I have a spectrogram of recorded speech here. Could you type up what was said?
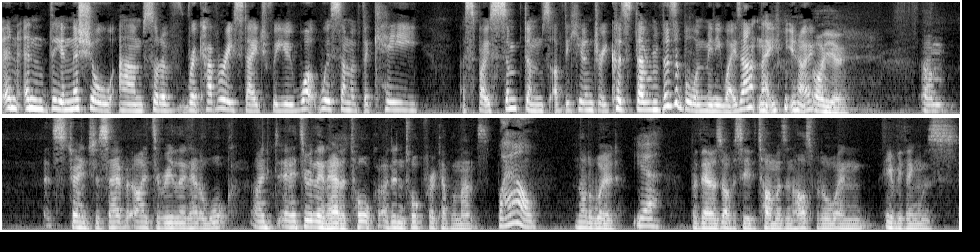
in, in the initial um, sort of recovery stage for you, what were some of the key, I suppose, symptoms of the head injury? Because they're invisible in many ways, aren't they? You know. Oh yeah. Um, it's strange to say, but I had to relearn how to walk. I had to relearn how to talk. I didn't talk for a couple of months, Wow. not a word. Yeah. But there was obviously the time I was in hospital and everything was,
